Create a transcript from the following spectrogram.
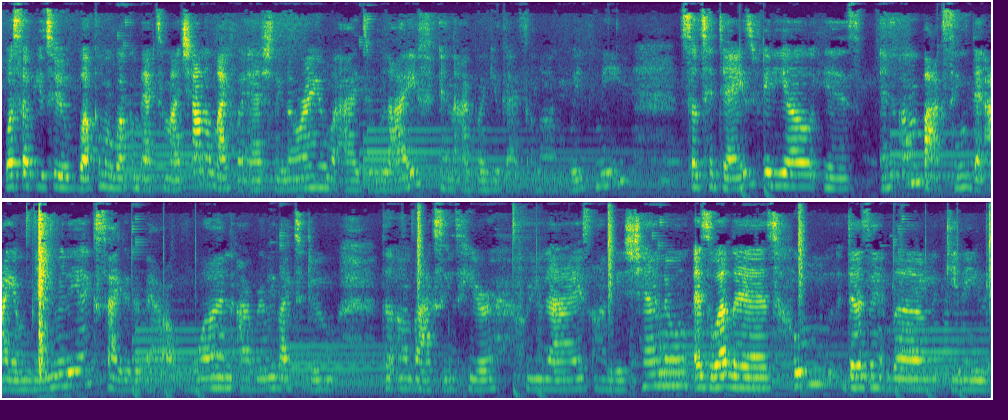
What's up YouTube? Welcome and welcome back to my channel, Life with Ashley Lorraine, where I do life and I bring you guys along with me. So today's video is an unboxing that I am really, really excited about. One, I really like to do the unboxings here for you guys on this channel, as well as who doesn't love getting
